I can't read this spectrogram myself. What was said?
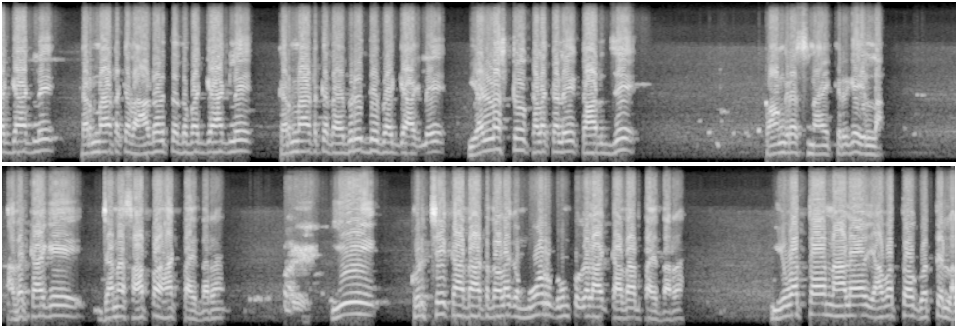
ಬಗ್ಗೆ ಆಗ್ಲಿ, ಕರ್ನಾಟಕದ ಆಡಳಿತದ ಬಗ್ಗೆ ಆಗ್ಲಿ, ಕರ್ನಾಟಕದ ಅಭಿವೃದ್ಧಿ ಬಗ್ಗೆ ಆಗ್ಲಿ, ಎಳ್ಳಷ್ಟು ಕಳಕಳಿ ಕಾರ್ಜಿ ಕಾಂಗ್ರೆಸ್ ನಾಯಕರಿಗೆ ಇಲ್ಲ. ಅದಕ್ಕಾಗಿ ಜನ ಸಾಪ ಹಾಕ್ತಾ ಇದ್ದಾರೆ. ಈ ಕುರ್ಚಿ ಕಾದಾಟದೊಳಗೆ ಮೂರು ಗುಂಪುಗಳಾಗಿ ಕಾದಾಡ್ತಾ ಇದ್ದಾರ. ಇವತ್ತೋ ನಾಳೆ ಯಾವತ್ತೋ ಗೊತ್ತಿಲ್ಲ.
